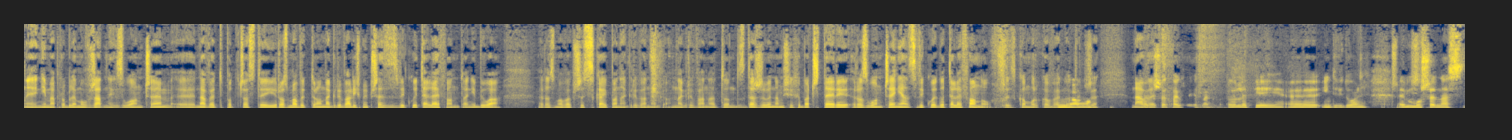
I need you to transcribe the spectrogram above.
E, nie ma problemów żadnych z łączem. E, nawet podczas tej rozmowy, którą nagrywaliśmy przez zwykły telefon, to nie była rozmowa przez Skype'a nagrywanego, nagrywana, to zdarzyły nam się chyba cztery rozłączenia zwykłego telefonu przez komórkowego. No. Także nawet. Także, także jednak lepiej e, indywidualnie. Oczywiście. Muszę nas,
